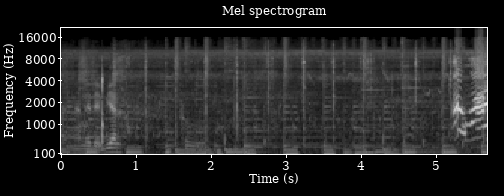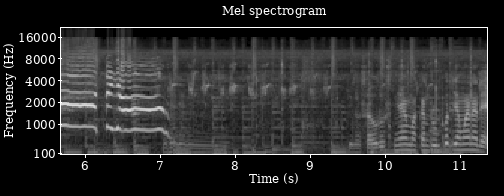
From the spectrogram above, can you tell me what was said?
mainan dedek Bian Dinosaurusnya makan rumput yang mana, Dek?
